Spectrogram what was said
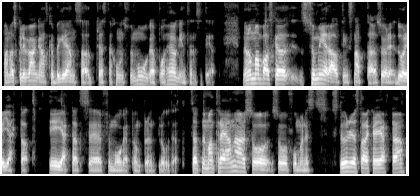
För annars skulle vi ha en ganska begränsad prestationsförmåga på hög intensitet. Men om man bara ska summera allting snabbt här så är det, då är det hjärtat. Det är hjärtats eh, förmåga att pumpa runt blodet. Så att när man tränar så, så får man ett större, starkare hjärta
